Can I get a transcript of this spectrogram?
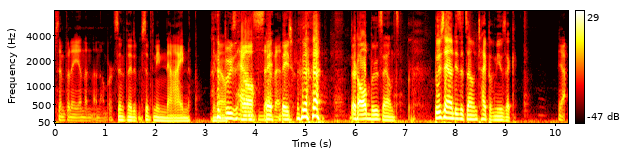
symphony and then a number. Symphony Symphony Nine. You know, Booze Hounds seven. ba- they're all Booze Hounds. Booze Hound is its own type of music, Yeah.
